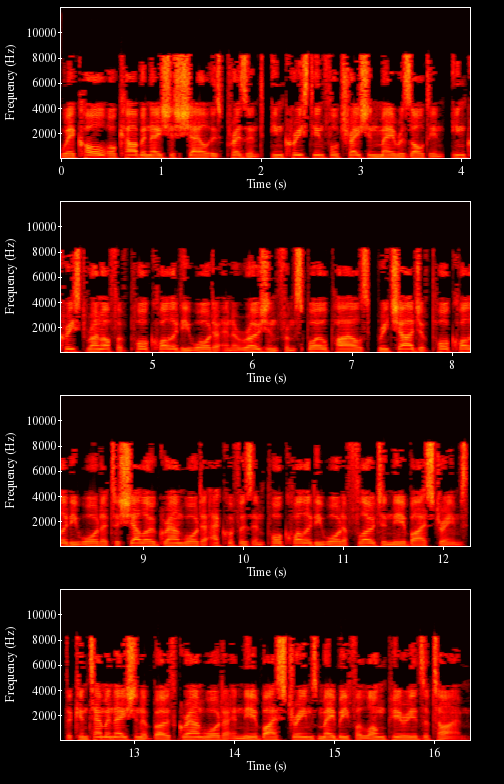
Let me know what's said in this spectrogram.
Where coal or carbonaceous shale is present, increased infiltration may result in, increased runoff of poor quality water and erosion from spoil piles, recharge of poor quality water to shallow groundwater aquifers and poor quality water flow to nearby streams. The contamination of both groundwater and nearby streams may be for long periods of time.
